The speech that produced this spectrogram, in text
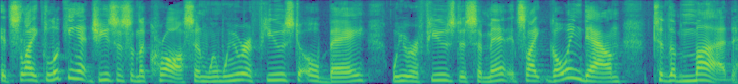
It's like looking at Jesus on the cross, and when we refuse to obey, we refuse to submit. It's like going down to the mud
